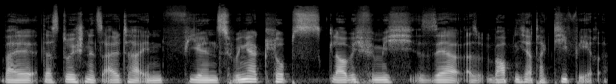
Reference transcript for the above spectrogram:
weil das Durchschnittsalter in vielen Swingerclubs, glaube ich, für mich sehr, also überhaupt nicht attraktiv wäre.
